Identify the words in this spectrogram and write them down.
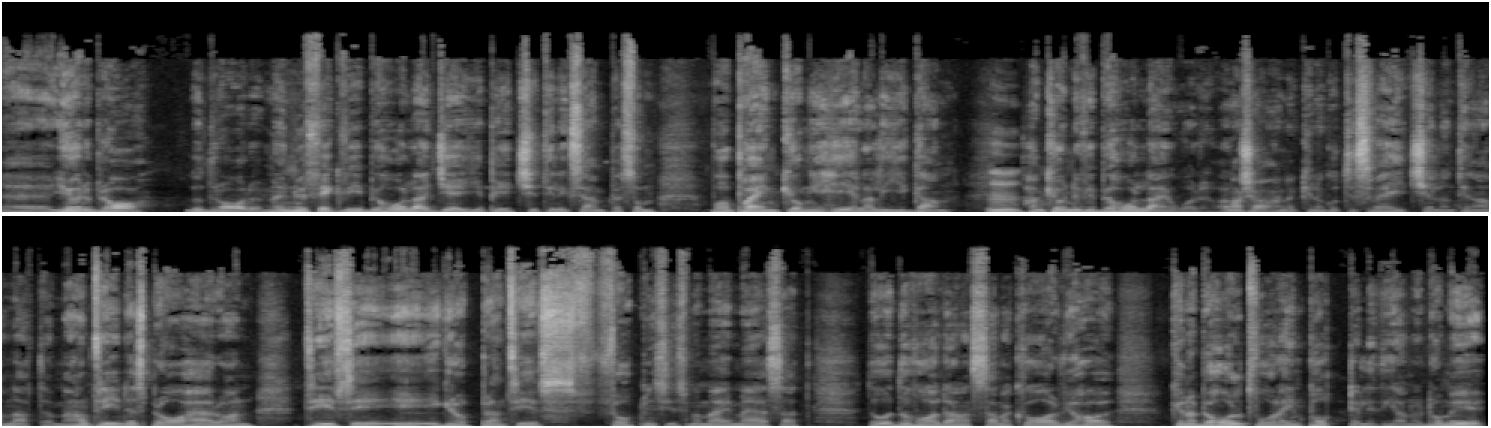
eh, gör det bra, då drar du. Men nu fick vi behålla J.J. Pitcher till exempel som var poängkung i hela ligan. Mm. Han kunde vi behålla i år. Annars hade han kunnat gå till Schweiz eller någonting annat. Men han trivdes bra här och han trivs i, i, i gruppen. Han trivs förhoppningsvis med mig med. Så att då, då valde han att stanna kvar. Vi har kunnat behålla våra importer lite grann. Och de är,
